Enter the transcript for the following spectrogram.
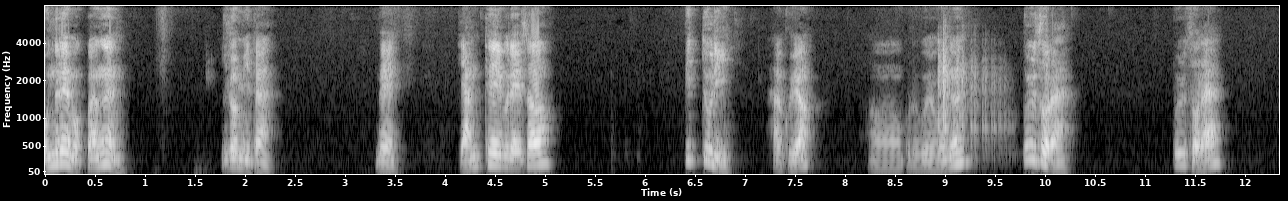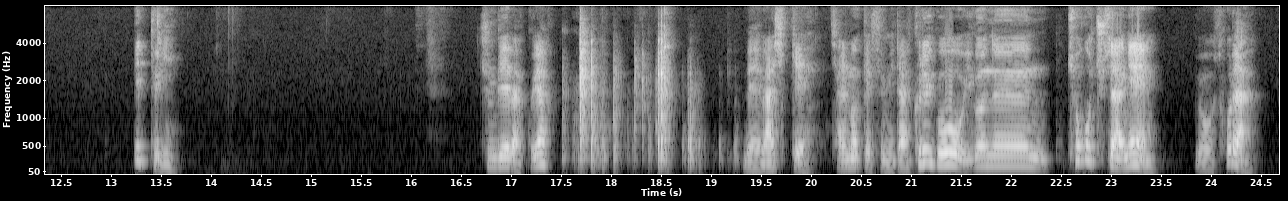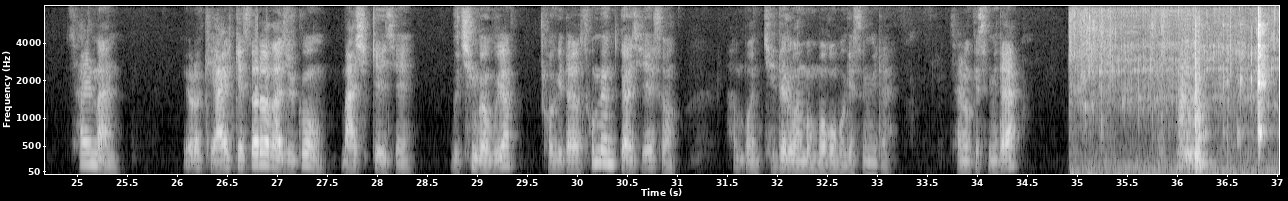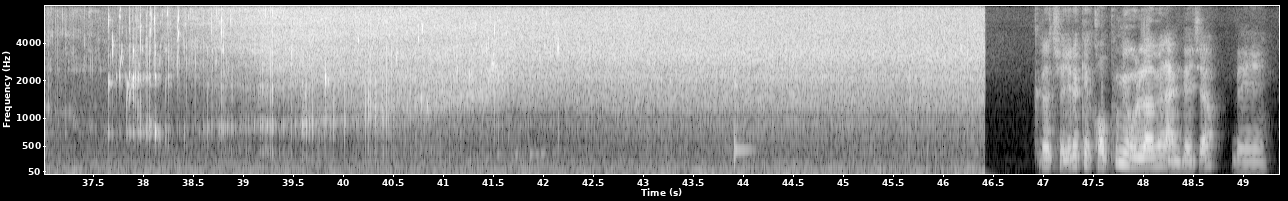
오늘의 먹방은 이겁니다. 네. 얌 테이블에서 삐뚜리 하고요. 어, 그리고 이거는 뿔소라. 뿔소라. 삐뚜리. 준비해 봤고요. 네, 맛있게 잘 먹겠습니다. 그리고 이거는 초고추장에 요 소라, 살만 이렇게 얇게 썰어 가지고 맛있게 이제 무친 거고요. 거기다가 소면까지 해서 한번 제대로 한번 먹어보겠습니다. 잘 먹겠습니다. 그렇죠. 이렇게 거품이 올라오면 안 되죠. 네.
